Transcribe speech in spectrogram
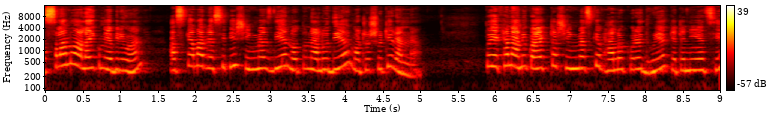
আসসালামু আলাইকুম এভরিওয়ান। আজকে আমার রেসিপি শিং মাছ দিয়ে নতুন আলু দিয়ে মটরশুঁটি রান্না। তো এখানে আমি কয়েকটা শিং মাছকে ভালো করে ধুয়ে কেটে নিয়েছি।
